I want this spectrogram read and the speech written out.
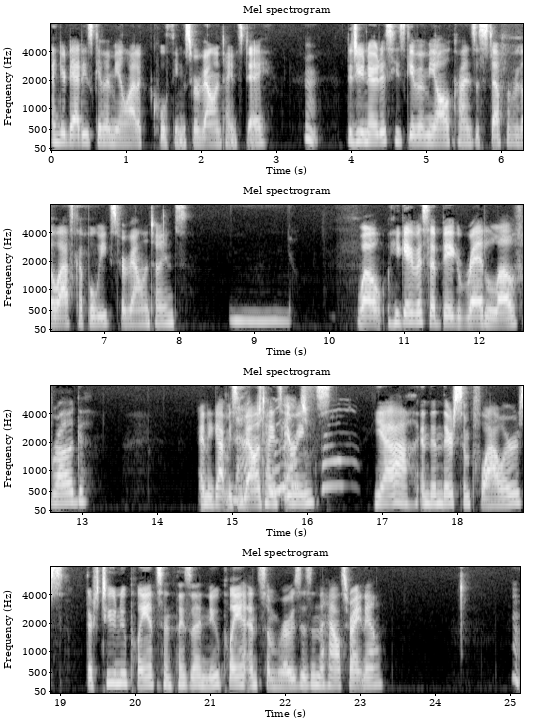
and your daddy's given me a lot of cool things for valentine's day Hmm. did you notice he's given me all kinds of stuff over the last couple weeks for valentine's No. well, he gave us a big red love rug. And he got me some Valentine's earrings. Yeah. And then there's some flowers. There's two new plants, and there's a new plant and some roses in the house right now. Hmm.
